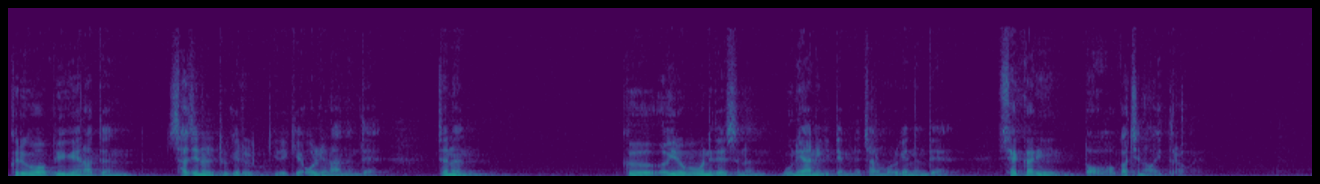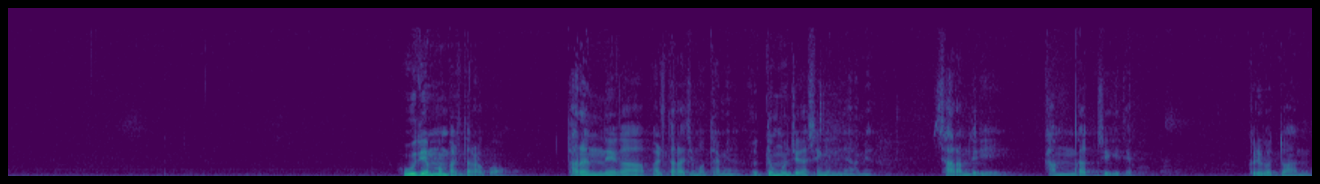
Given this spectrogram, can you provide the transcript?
그리고 비교해놨던 사진을 두 개를 이렇게 올려놨는데 저는 그 의료 부분에 대해서는 문외한이기 때문에 잘 모르겠는데 색깔이 똑같이 나와 있더라고요. 후두엽만 발달하고 다른 뇌가 발달하지 못하면 어떤 문제가 생기느냐 하면 사람들이 감각적이 되고 그리고 또한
